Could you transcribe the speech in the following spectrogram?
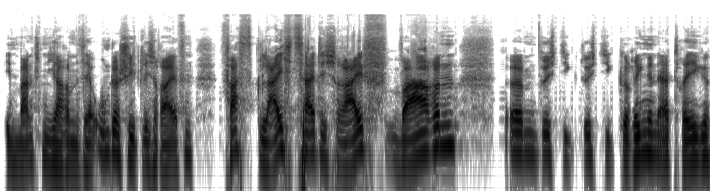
in manchen Jahren sehr unterschiedlich reifen, fast gleichzeitig reif waren ähm, durch die durch die geringen Erträge,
